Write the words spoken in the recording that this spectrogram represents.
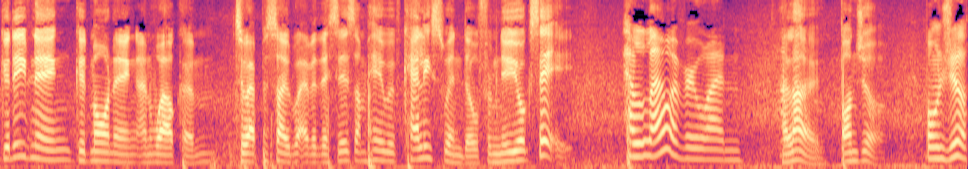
Good evening, good morning, and welcome to episode whatever this is. I'm here with Kelley Swindall from New York City. Hello, everyone. Hello, bonjour. Bonjour.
